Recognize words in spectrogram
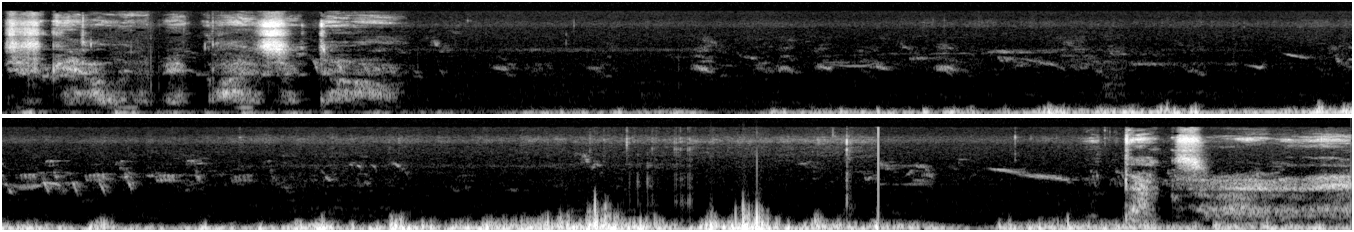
Just get a little bit closer to ducks are over there.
